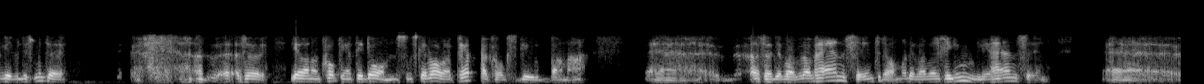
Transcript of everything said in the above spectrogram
vi vill liksom inte att, alltså, göra någon koppling att det är de som ska vara pepparkaksgubbarna. Eh, alltså det var väl av hänsyn till dem och det var väl rimlig hänsyn. Eh,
